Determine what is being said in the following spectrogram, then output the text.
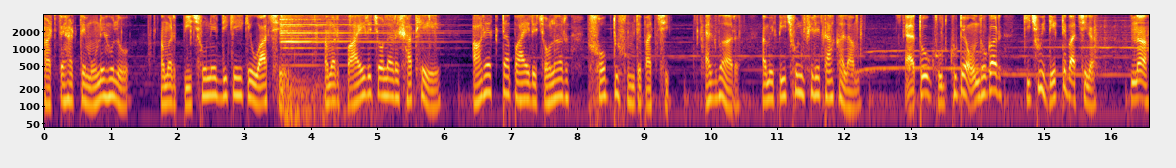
হাঁটতে হাঁটতে মনে হলো, আমার পিছনের দিকে কেউ আছে। আমার পায়ের চলার সাথে আর একটা পায়ের চলার শব্দ শুনতে পাচ্ছি। একবার আমি পিছন ফিরে তাকালাম। এত ঘুটঘুটে অন্ধকার কিছুই দেখতে পাচ্ছি না। না,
